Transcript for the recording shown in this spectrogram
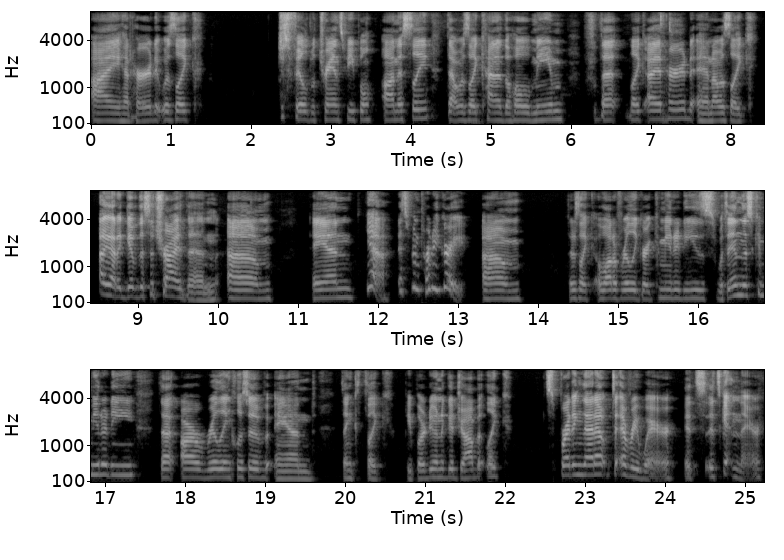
I had heard it was like just filled with trans people. Honestly, that was like kind of the whole meme that like I had heard, and I was like, I gotta give this a try then. Um, and yeah, it's been pretty great. Um, there's like a lot of really great communities within this community that are really inclusive, and think like people are doing a good job at like spreading that out to everywhere. It's it's getting there,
